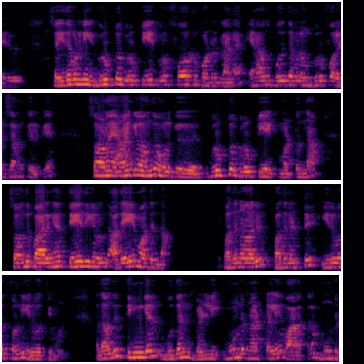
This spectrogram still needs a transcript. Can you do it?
தேர்வு. ஸோ இதை கூட நீங்கள் group two group D A group ஃபோர்னு போட்டிருக்காங்க ஏன்னா வந்து புது தமிழ் உங்களுக்கு குரூப் ஃபோர் எக்ஸாமுக்கு இருக்கு. ஸோ ஆனால் ஆங்கிலம் வந்து உங்களுக்கு குரூப் டூ குரூப் டி ஏக்கு மட்டும்தான். ஸோ வந்து பாருங்க தேதிகள் வந்து அதே மாதிரி தான் பதினாறு பதினெட்டு இருபத்தொன்னு இருபத்தி மூணு அதாவது திங்கள் புதன் வெள்ளி மூன்று நாட்கள்லயும் வாரத்துல மூன்று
